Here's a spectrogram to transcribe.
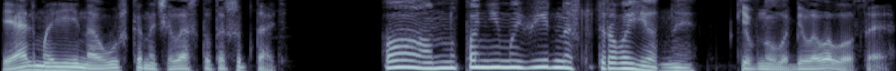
И Альма ей на ушко начала что-то шептать. «А, ну по ним и видно, что травоядные», — кивнула беловолосая.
